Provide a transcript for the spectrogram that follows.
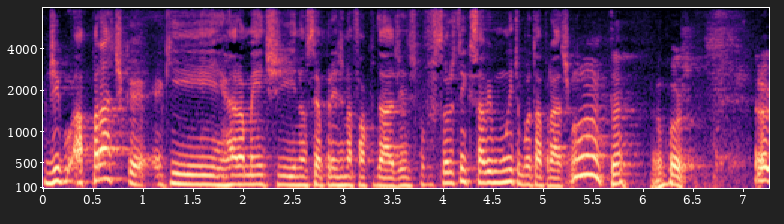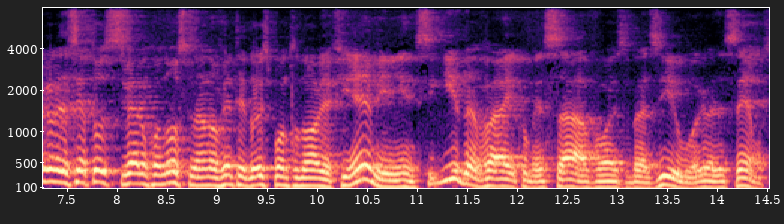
digo, a prática é que raramente não se aprende na faculdade. Os professores têm que saber muito botar prática. Ah, tá. Ah, Poxa. Quero agradecer a todos que estiveram conosco na 92.9 FM. Em seguida vai começar a Voz do Brasil. Agradecemos.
